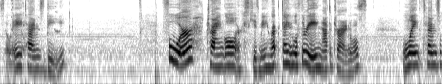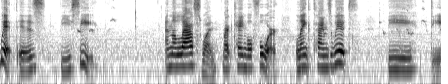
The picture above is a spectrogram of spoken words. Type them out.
So A times D for triangle, or excuse me, rectangle 3, not the triangles, length times width is BC. And the last one, rectangle 4, length times width, BD.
